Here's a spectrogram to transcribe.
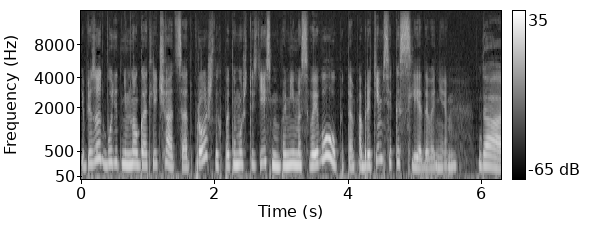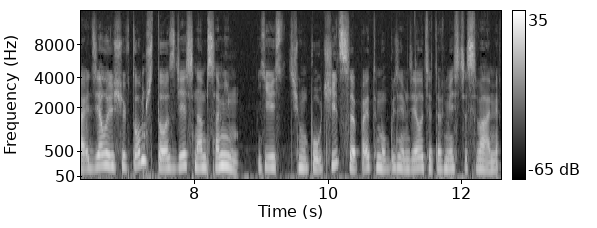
Эпизод будет немного отличаться от прошлых, потому что здесь мы помимо своего опыта обратимся к исследованиям. Да, дело еще и в том, что здесь нам самим есть чему поучиться, поэтому будем делать это вместе с вами.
